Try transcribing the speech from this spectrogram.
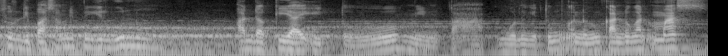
Suruh dipasang di pinggir gunung. Ada kiai itu minta gunung itu mengandung kandungan emas.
